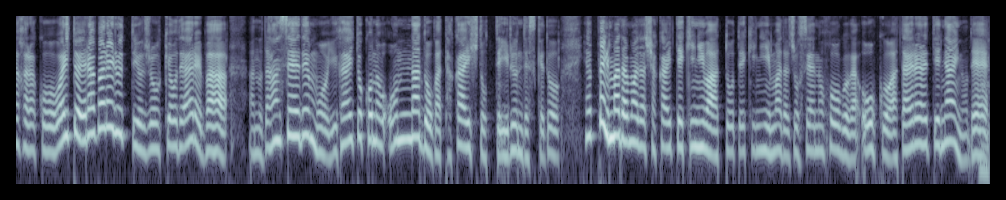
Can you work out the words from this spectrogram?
だからこう割と選ばれるっていう状況であればあの男性でも意外とこの女度が高い人っているんですけどやっぱりまだまだ社会的には圧倒的にまだ女性の方が多くを与えられていないので、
